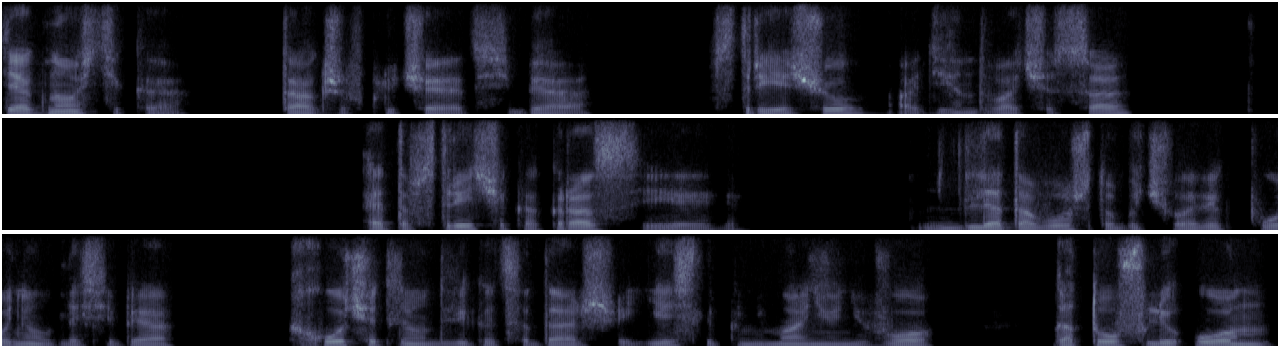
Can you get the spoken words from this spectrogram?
Диагностика также включает в себя встречу 1-2 часа. Эта встреча как раз и для того, чтобы человек понял для себя, хочет ли он двигаться дальше, есть ли понимание у него, готов ли он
